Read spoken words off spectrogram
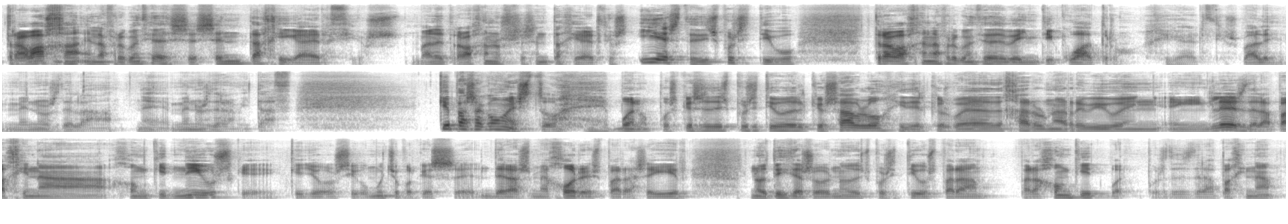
trabaja en la frecuencia de 60 GHz, ¿vale? Trabaja en los 60 GHz. Y este dispositivo trabaja en la frecuencia de 24 GHz, ¿vale? Menos de la, eh, menos de la mitad. ¿Qué pasa con esto? Eh, bueno, pues que ese dispositivo del que os hablo y del que os voy a dejar una review en, inglés de la página HomeKit News, que, yo sigo mucho porque es eh, de las mejores para seguir noticias sobre nuevos dispositivos para, para HomeKit, bueno, pues desde la página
